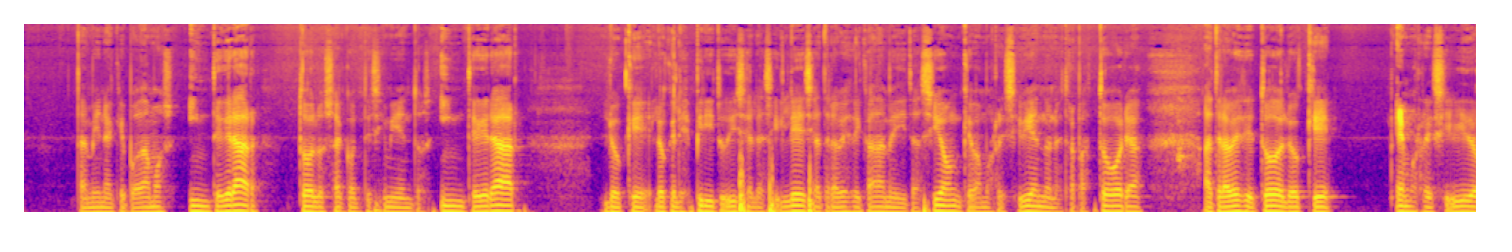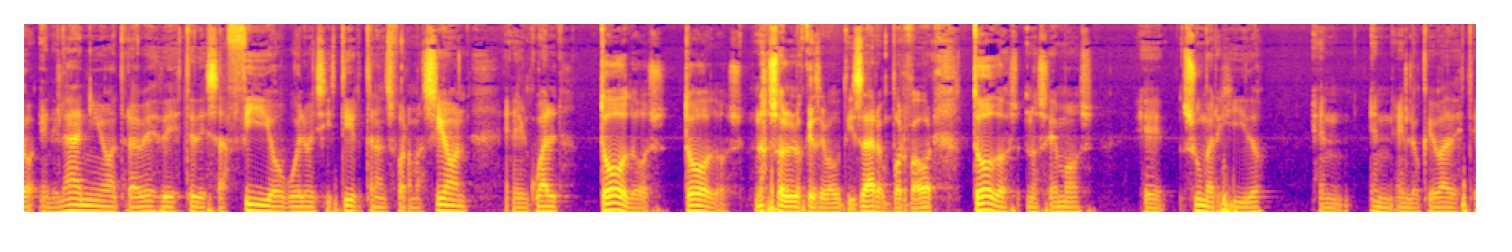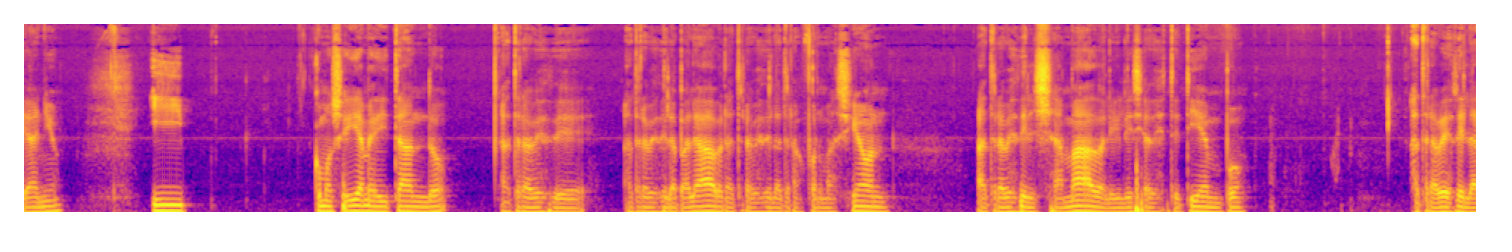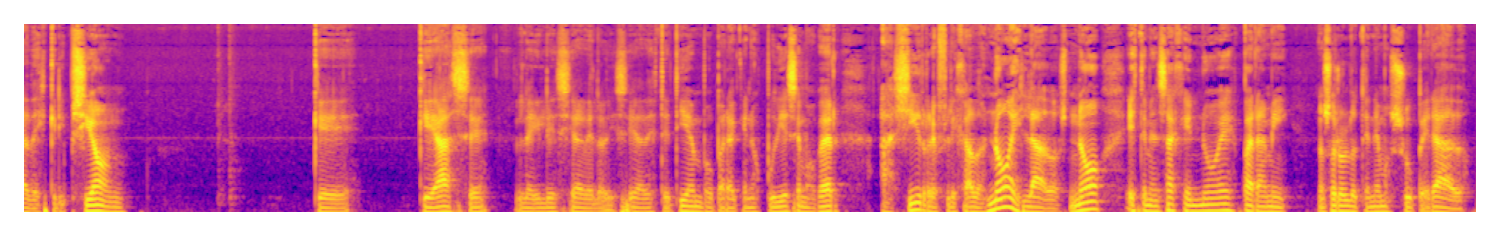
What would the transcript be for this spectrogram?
también a que podamos integrar todos los acontecimientos, integrar lo que, lo que el Espíritu dice a las iglesias a través de cada meditación que vamos recibiendo nuestra pastora, a través de todo lo que hemos recibido en el año, a través de este desafío, vuelvo a insistir, transformación, en el cual todos, todos, no solo los que se bautizaron, por favor, todos nos hemos eh, sumergido en, en, en lo que va de este año. Y como seguía meditando a través de, a través de la palabra, a través de la transformación, a través del llamado a la iglesia de este tiempo, a través de la descripción que, que hace la iglesia de la Odisea de este tiempo para que nos pudiésemos ver allí reflejados, no aislados, no, este mensaje no es para mí, nosotros lo tenemos superado.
